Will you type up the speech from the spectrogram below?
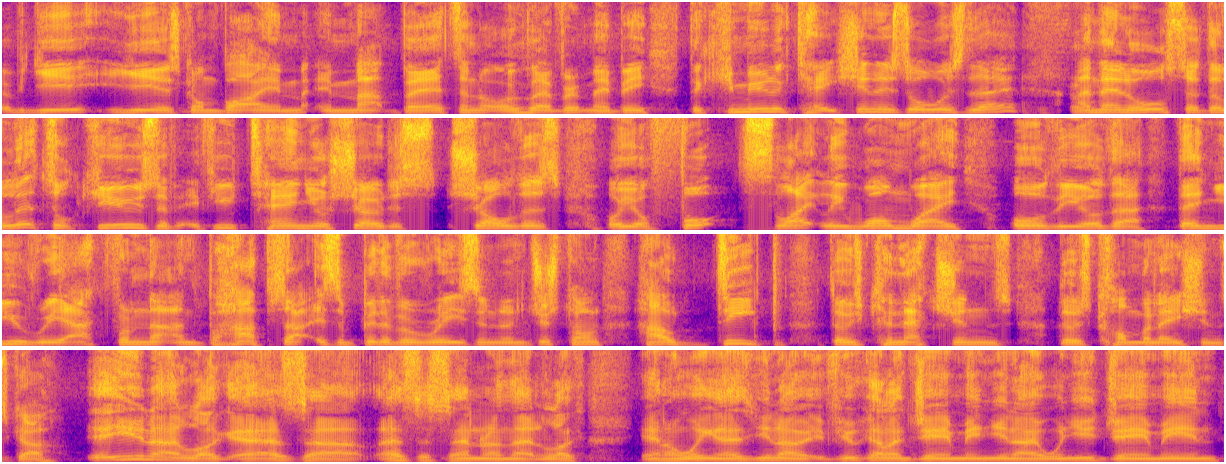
year, years gone by in, in, Matt Burton, or whoever it may be, the communication is always there. Sure. And then also the little cues of if you turn your shoulders, shoulders or your foot slightly one way or the other, then you react from that. And perhaps that is a bit of a reason and just on how deep those connections, those combinations go. Yeah, you know, like as a, as a centre on that, like in a wing, as you know, if you're going to jam in, you know, when you jam in,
